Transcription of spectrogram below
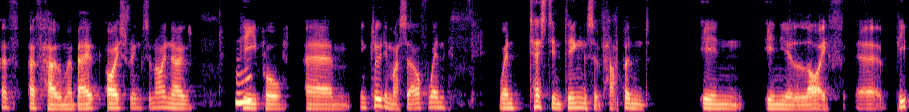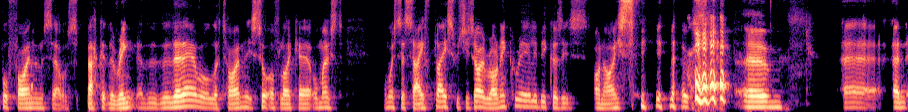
of, of home about ice rinks, and I know Mhm. people, um, including myself, when when testing things have happened in in your life, uh, people find themselves back at the rink. They're there all the time. It's sort of like a almost almost a safe place, which is ironic, really, because it's on ice. you know, um, uh, and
